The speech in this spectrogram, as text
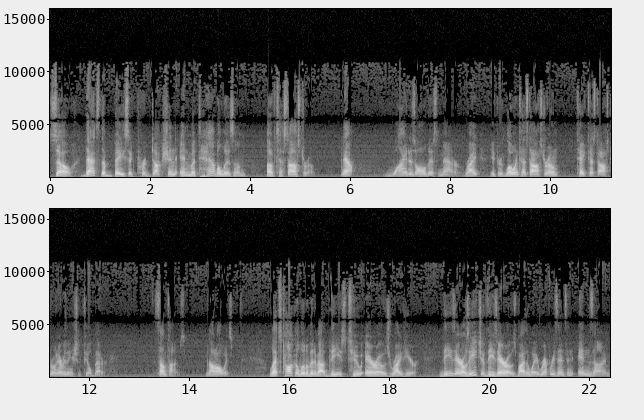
So that's the basic production and metabolism of testosterone. Now, why does all this matter, right? If you're low in testosterone, take testosterone, everything should feel better. Sometimes, not always. Let's talk a little bit about these two arrows right here. These arrows, each of these arrows, by the way, represents an enzyme.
